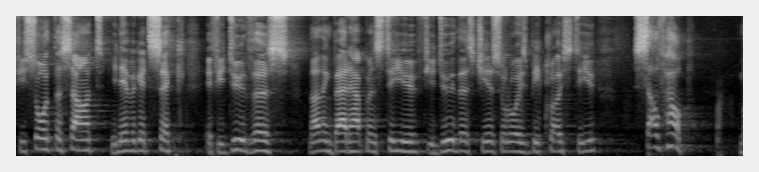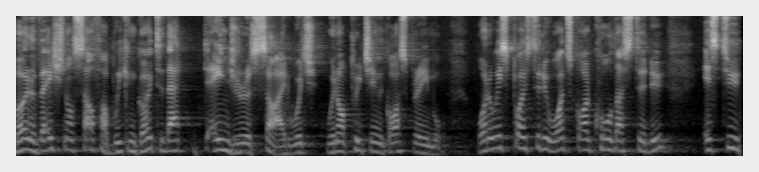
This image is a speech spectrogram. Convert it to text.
If you sort this out, you never get sick. If you do this, nothing bad happens to you. If you do this, Jesus will always be close to you. Self help, motivational self help. We can go to that dangerous side, which we're not preaching the gospel anymore. What are we supposed to do? What's God called us to do? is to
